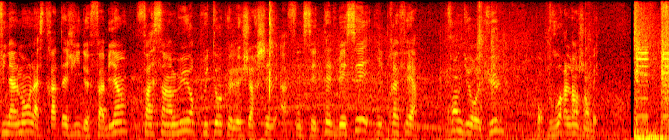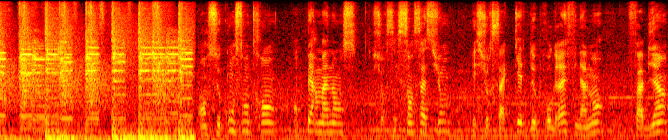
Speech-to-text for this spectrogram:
Finalement, la stratégie de Fabien, face à un mur, plutôt que de chercher à foncer tête baissée, il préfère prendre du recul pour pouvoir l'enjamber. En se concentrant en permanence sur ses sensations et sur sa quête de progrès, finalement, Fabien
